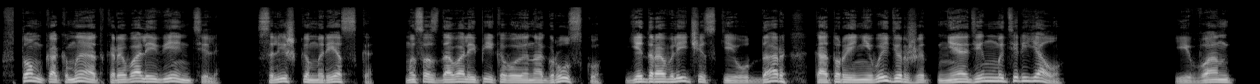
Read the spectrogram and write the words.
в том, как мы открывали вентиль. Слишком резко. Мы создавали пиковую нагрузку, гидравлический удар, который не выдержит ни один материал. «Иван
